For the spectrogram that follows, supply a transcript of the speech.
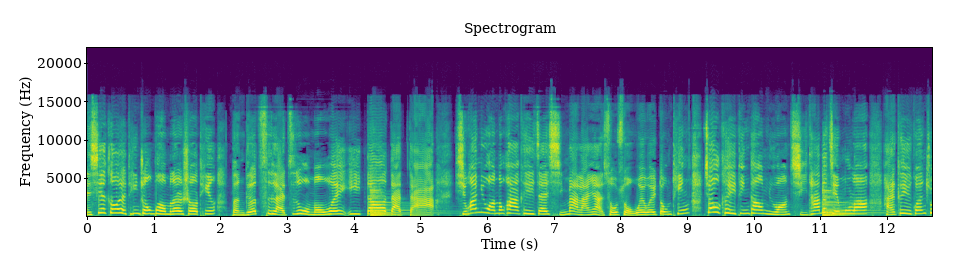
感谢各位听众朋友们的收听，本歌词来自我们唯一的达达。喜欢女王的话，可以在喜马拉雅搜索“微微动听”，就可以听到女王其他的节目啦。还可以关注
